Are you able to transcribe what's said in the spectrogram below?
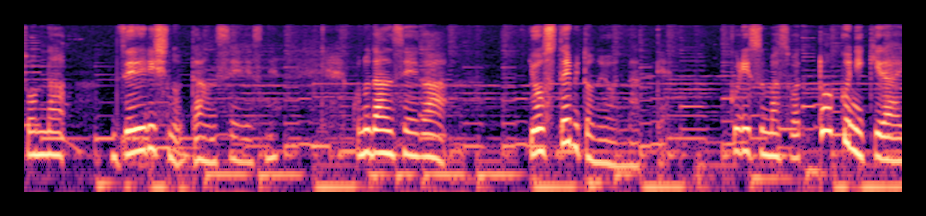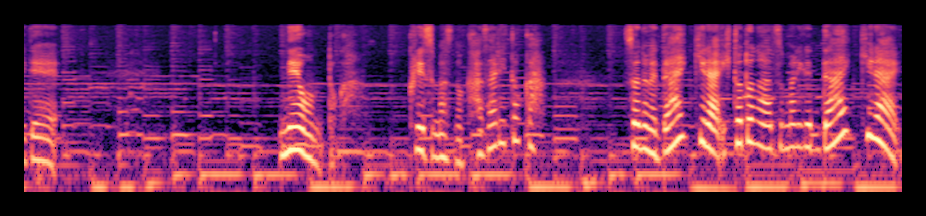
そんな税理士の男性ですね。この男性が世捨て人のようになってクリスマスは特に嫌いでネオンとかクリスマスの飾りとかそういうのが大嫌い人との集まりが大嫌い。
